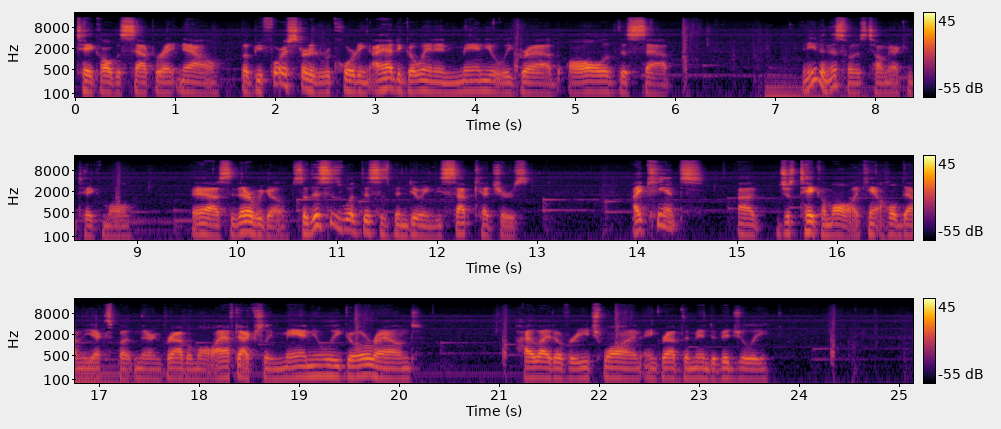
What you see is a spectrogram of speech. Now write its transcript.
take all the sap right now, but before I started recording, I had to go in and manually grab all of this sap. And even this one is telling me I can take them all. Yeah, see, there we go. So this is what this has been doing, these sap catchers. I can't uh, just take them all. I can't hold down the X button there and grab them all. I have to actually manually go around, highlight over each one, and grab them individually.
